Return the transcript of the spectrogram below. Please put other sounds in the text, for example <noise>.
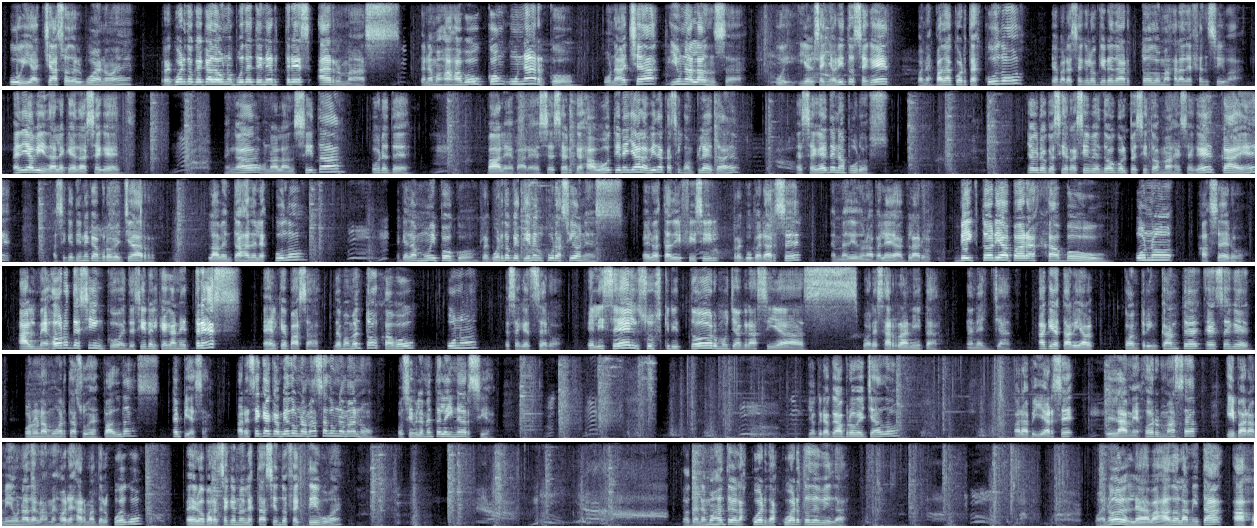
Uy, hachazo del bueno, ¿eh? Recuerdo que cada uno puede tener tres armas. Tenemos a Jabou con un arco, un hacha y una lanza. Uy, y el señorito Seguet con espada corta escudo, que parece que lo quiere dar todo más a la defensiva. Media vida le queda a Seguet. Venga, una lancita. Cúbrete. Vale, parece ser que Jabot tiene ya la vida casi completa, ¿eh? El Seguet en apuros. Yo creo que si recibe dos golpecitos más, ese Seguet cae, ¿eh? Así que tiene que aprovechar la ventaja del escudo. Le queda muy poco. Recuerdo que tienen curaciones. Pero está difícil recuperarse en medio de una pelea, claro. Victoria para Jabou. 1 a 0. Al mejor de 5, es decir, el que gane 3 es el que pasa. De momento, Jabou 1, get 0. Elisel, suscriptor, muchas gracias por esa ranita en el chat. Aquí estaría el contrincante get con una muerte a sus espaldas. Empieza. Parece que ha cambiado una masa de una mano. Posiblemente la inercia. Yo creo que ha aprovechado para pillarse la mejor masa y para mí una de las mejores armas del juego. Pero parece que no le está haciendo efectivo, ¿eh? Lo tenemos entre las cuerdas, cuarto de vida. Bueno, le ha bajado la mitad a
